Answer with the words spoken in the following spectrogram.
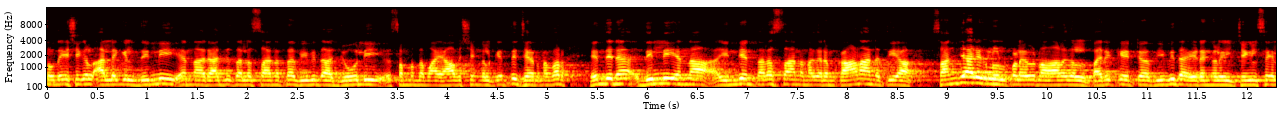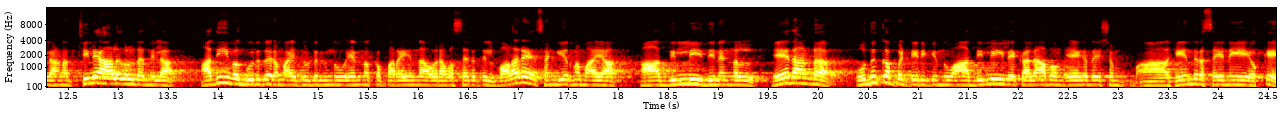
സ്വദേശികൾ അല്ലെങ്കിൽ ദില്ലി എന്ന രാജ്യ തലസ്ഥാനത്ത് വിവിധ ജോലി സംബന്ധമായ ആവശ്യങ്ങൾക്ക് എത്തിച്ചേർന്നവർ എന്തിന് ദില്ലി എന്ന ഇന്ത്യൻ തലസ്ഥാന നഗരം കാണാനെത്തിയ സഞ്ചാരികൾ ഉൾപ്പെടെയുള്ള ആളുകൾ പരിക്കേറ്റ് വിവിധ ഇടങ്ങളിൽ ചികിത്സയിലാണ്. ചില ആളുകളുടെ നില അതീവ ഗുരുതരമായി തുടരുന്നു എന്നൊക്കെ പറയുന്ന ഒരവസരത്തിൽ വളരെ സങ്കീർണമായ ആ ദില്ലി ദിനങ്ങൾ ഏതാണ്ട് ഒതുക്കപ്പെട്ടിരിക്കുന്നു. ആ ദില്ലിയിലെ കലാപം ഏകദേശം ആ, കേന്ദ്ര സേനയെയൊക്കെ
